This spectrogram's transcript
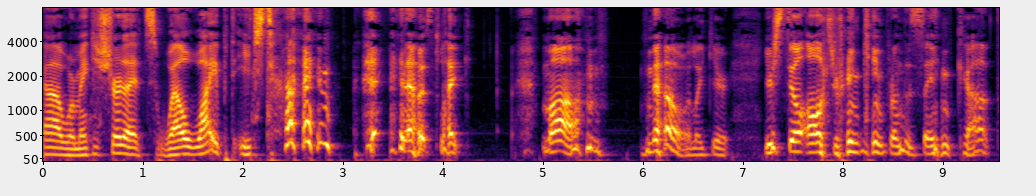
uh, we're making sure that it's well wiped each time. and I was like, mom, no, like you're, you're still all drinking from the same cup.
